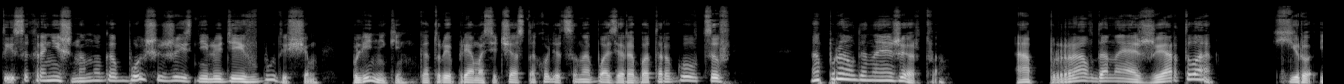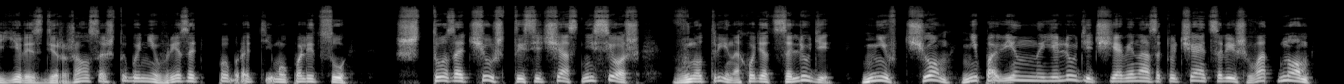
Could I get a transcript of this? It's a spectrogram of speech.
ты сохранишь намного больше жизней людей в будущем. Пленники, которые прямо сейчас находятся на базе работорговцев – оправданная жертва. «Оправданная жертва?» Хиро еле сдержался, чтобы не врезать побратиму по лицу. «Что за чушь ты сейчас несешь? Внутри находятся люди, ни в чем не повинные люди, чья вина заключается лишь в одном –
